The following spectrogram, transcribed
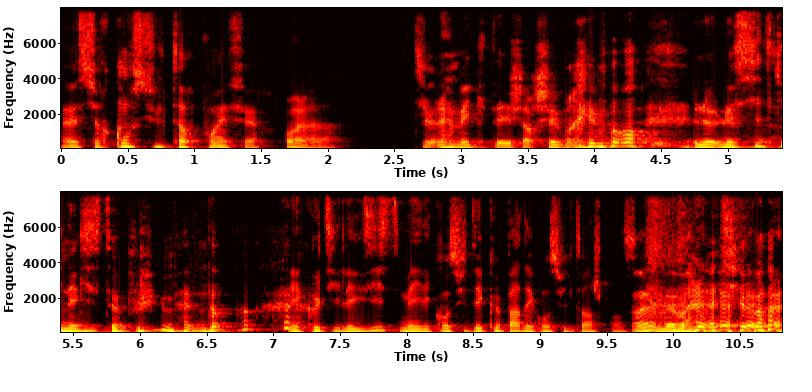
euh, sur consultor.fr. Oh là là. Tu vois, le mec t'avait cherché vraiment le, le site qui n'existe plus maintenant. Écoute, il existe, mais il est consulté que par des consultants, je pense. Ouais, ben voilà, tu vois.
